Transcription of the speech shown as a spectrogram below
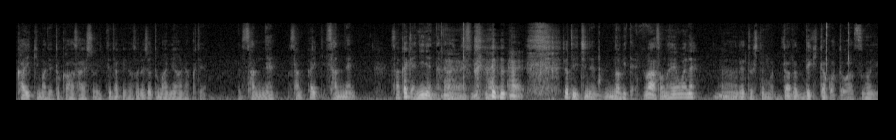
回忌までとか最初言ってたけどそれはちょっと間に合わなくて3年。3回忌3年。3回忌は2年だから、ね。はい。はい。ちょっと1年伸びて。まあその辺はね、うん、あれとしてもただできたことはすごい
